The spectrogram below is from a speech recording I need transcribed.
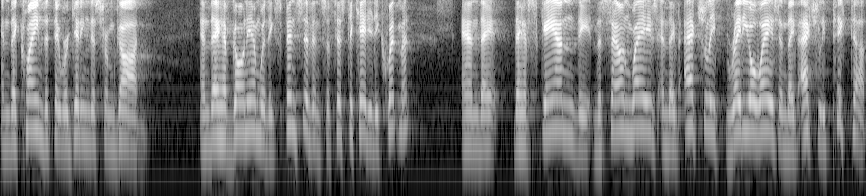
And they claimed that they were getting this from God. And they have gone in with expensive and sophisticated equipment, and they, they have scanned the, the sound waves, and they've actually, radio waves, and they've actually picked up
